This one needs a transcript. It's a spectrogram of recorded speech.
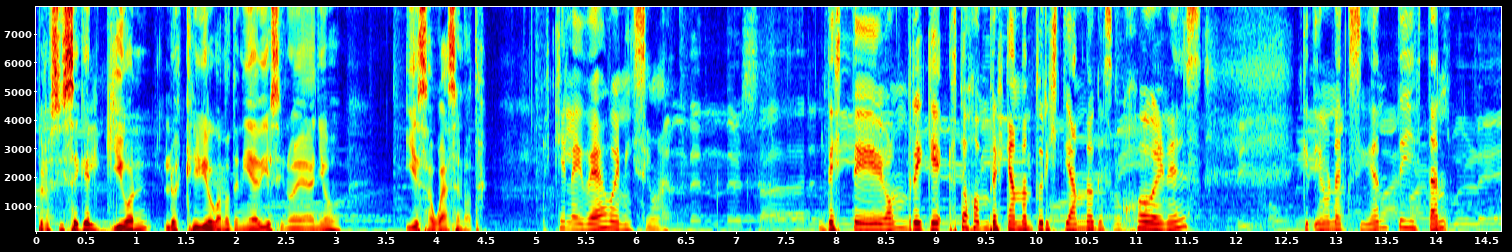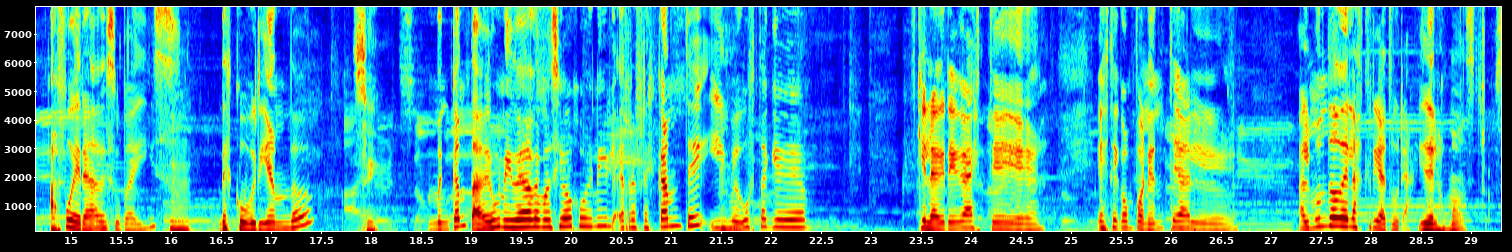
pero sí sé que el guion lo escribió cuando tenía 19 años y esa weá se nota. Es que la idea es buenísima. De este hombre que, estos hombres que andan turisteando, que son jóvenes, que tienen un accidente y están afuera de su país, Mm, descubriendo. sí. Me encanta, es una idea demasiado juvenil, es refrescante y Mm. me gusta que, que le agrega este, este componente al, al mundo de las criaturas y de los monstruos.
